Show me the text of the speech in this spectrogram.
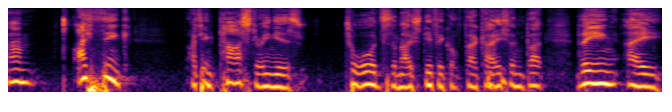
Um, I think I think pastoring is towards the most difficult vocation, but being a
